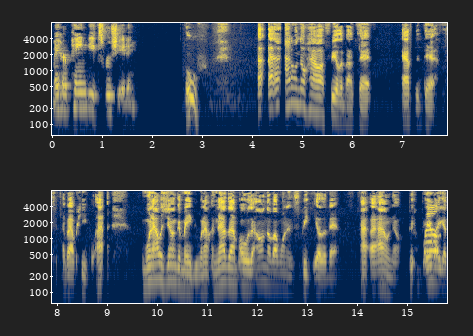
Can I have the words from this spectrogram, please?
May her pain be excruciating. Ooh. I, I, I don't know how I feel about that after death, about people. I, when I was younger, maybe. When I now that I'm older, I don't know if I want to speak ill of that. I I, I don't know. Well, got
